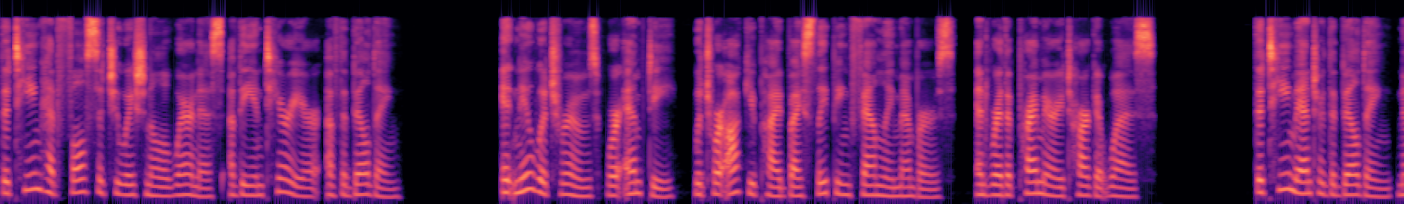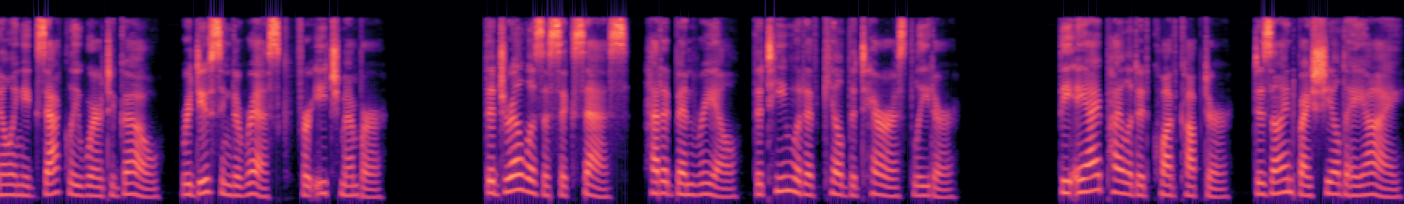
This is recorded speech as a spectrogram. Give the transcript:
the team had full situational awareness of the interior of the building. It knew which rooms were empty, which were occupied by sleeping family members, and where the primary target was. The team entered the building knowing exactly where to go, reducing the risk for each member. The drill was a success, had it been real, the team would have killed the terrorist leader. The AI piloted quadcopter, designed by Shield AI,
